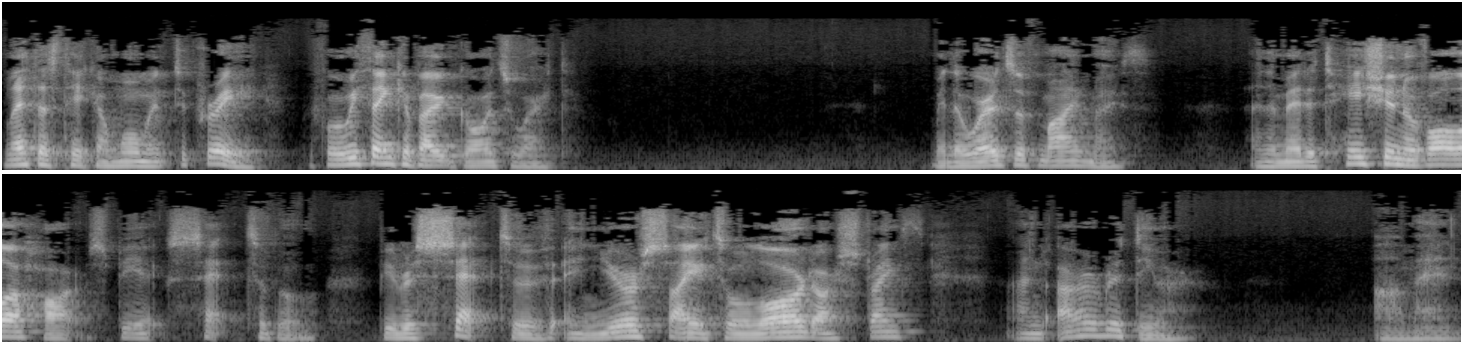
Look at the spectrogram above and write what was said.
let us take a moment to pray before we think about God's Word. May the words of my mouth and the meditation of all our hearts be acceptable, be receptive in your sight, O Lord, our strength and our Redeemer. Amen.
